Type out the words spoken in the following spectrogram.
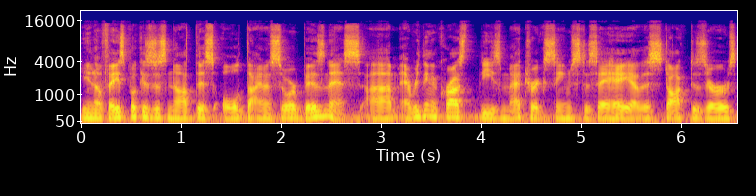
you know facebook is just not this old dinosaur business. Um, everything across these metrics seems to say hey yeah, this stock deserves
